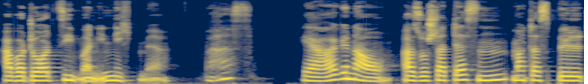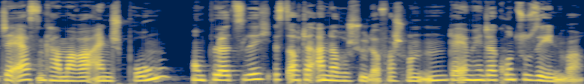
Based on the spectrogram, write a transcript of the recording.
Aber dort sieht man ihn nicht mehr. Was? Ja, genau. Also stattdessen macht das Bild der ersten Kamera einen Sprung und plötzlich ist auch der andere Schüler verschwunden, der im Hintergrund zu sehen war.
